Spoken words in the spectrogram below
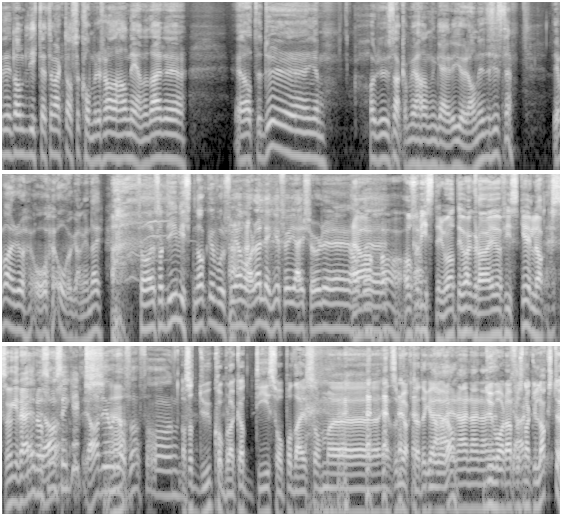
litt etter hvert da, så kommer det fra han ene der eh, at du eh, Har du snakka med han Geir Gjøran i det siste? Det var overgangen der. Så, så de visste nok hvorfor jeg var der lenge før jeg sjøl hadde ja, Og så visste de jo at de var glad i å fiske laks og greier også, Ja, sikkert. Ja, det gjorde Ja. de også. Så Altså, Du kobla ikke at de så på deg som uh, en som jakta etter Geir Nei, Gjøran? nei, nei, nei, Du var der for å snakke laks, du.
